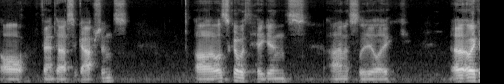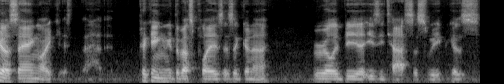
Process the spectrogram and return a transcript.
all fantastic options. Uh, let's go with Higgins. Honestly, like uh, like I was saying, like picking the best plays isn't gonna really be an easy task this week because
